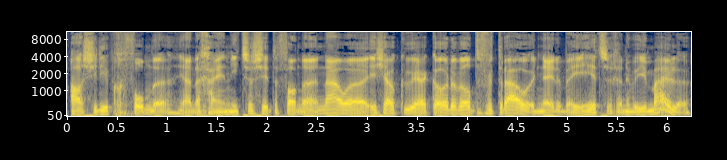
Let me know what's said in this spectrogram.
als je die hebt gevonden, ja, dan ga je niet zo zitten van, eh, nou, is jouw QR-code wel te vertrouwen? Nee, dan ben je hitsig en dan wil je muilen.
